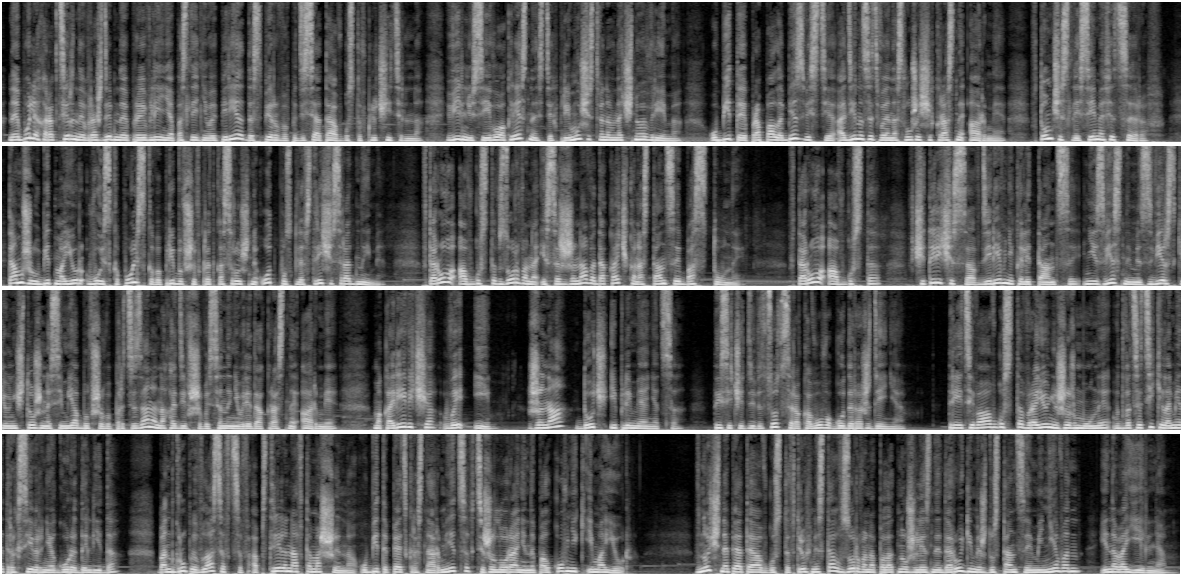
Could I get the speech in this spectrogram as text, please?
Наиболее характерные враждебные проявления последнего периода с 1 по 10 августа включительно в Вильнюсе и его окрестностях преимущественно в ночное время. Убито и пропало без вести 11 военнослужащих Красной Армии, в том числе 7 офицеров. Там же убит майор войска польского, прибывший в краткосрочный отпуск для встречи с родными. 2 августа взорвана и сожжена водокачка на станции Бастуны. 2 августа в 4 часа в деревне Калитанцы неизвестными зверски уничтожена семья бывшего партизана, находившегося ныне в рядах Красной Армии, Макаревича В.И. Жена, дочь и племянница. 1940 года рождения. 3 августа в районе Жермуны, в 20 километрах севернее города Лида, бандгруппой власовцев обстреляна автомашина, убито 5 красноармейцев, тяжело ранены полковник и майор – в ночь на 5 августа в трех местах взорвано полотно железной дороги между станциями Неван и Новоельня.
